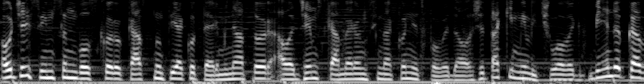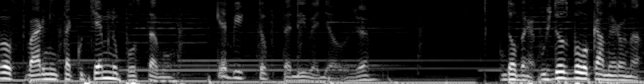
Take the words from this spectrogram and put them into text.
O.J. Simpson bol skoro kastnutý ako Terminátor, ale James Cameron si nakoniec povedal, že taký milý človek by nedokázal stvárniť takú temnú postavu. Keby to vtedy vedel, že? Dobre, už dosť bolo Camerona.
